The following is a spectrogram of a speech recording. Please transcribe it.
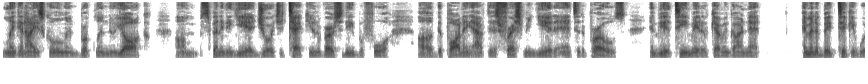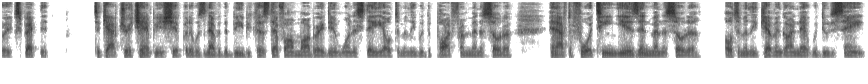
Lincoln High School in Brooklyn, New York, um, spending a year at Georgia Tech University before uh, departing after his freshman year to enter the pros and be a teammate of Kevin Garnett. Him and the big ticket were expected to capture a championship, but it was never to be because Stephon Marbury didn't want to stay. He ultimately would depart from Minnesota. And after 14 years in Minnesota, ultimately Kevin Garnett would do the same,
